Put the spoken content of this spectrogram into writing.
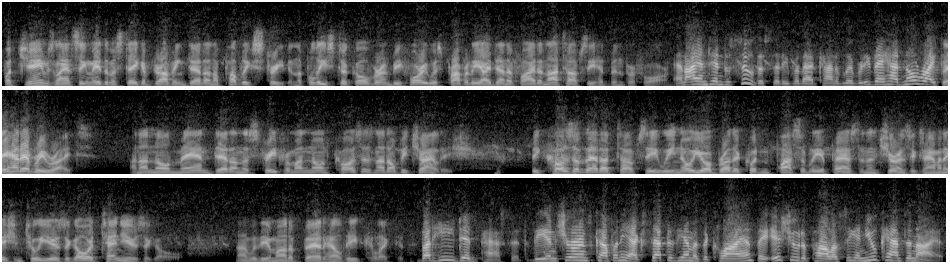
But James Lansing made the mistake of dropping dead on a public street, and the police took over, and before he was properly identified, an autopsy had been performed. And I intend to sue the city for that kind of liberty. They had no right to. They had every right. An unknown man dead on the street from unknown causes. Now, don't be childish. Because of that autopsy, we know your brother couldn't possibly have passed an insurance examination two years ago or ten years ago. Not with the amount of bad health he'd collected. But he did pass it. The insurance company accepted him as a client. They issued a policy, and you can't deny it.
